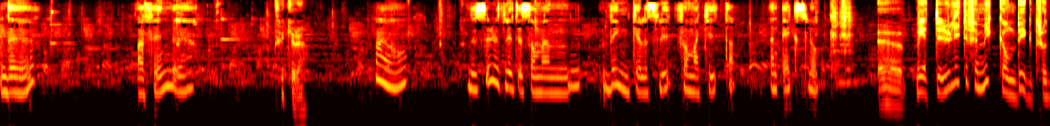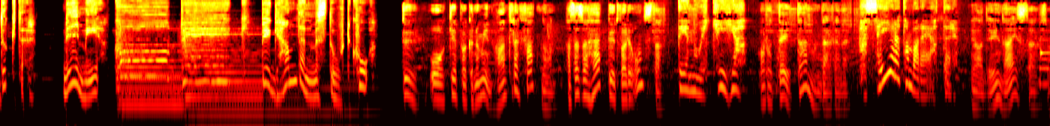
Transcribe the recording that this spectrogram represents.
Du, vad fin du är. Tycker du? Ja, du ser ut lite som en vinkelslip från Makita. En X-look. Eh, Vet du lite för mycket om byggprodukter? Vi är med. -bygg. Bygghandeln med stort K. Du, åker på ekonomin. Har han träffat någon? Han ser så happy ut. Var det onsdag? Det är nog Ikea. Har du dejtat någon där eller? Han säger att han bara äter. Ja, det är ju nice alltså.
